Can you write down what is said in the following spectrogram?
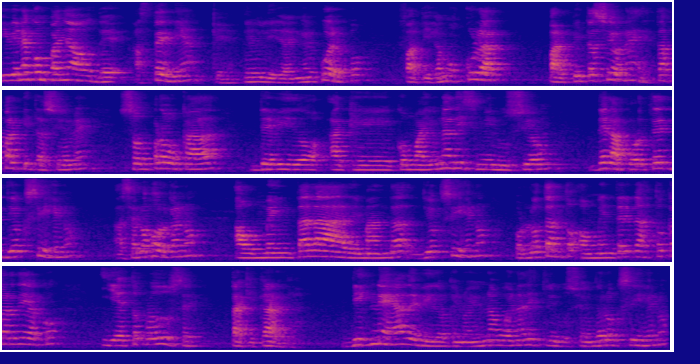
y viene acompañado de astenia, que es debilidad en el cuerpo, fatiga muscular, palpitaciones. Estas palpitaciones son provocadas debido a que como hay una disminución del aporte de oxígeno hacia los órganos, aumenta la demanda de oxígeno, por lo tanto aumenta el gasto cardíaco y esto produce taquicardia, disnea debido a que no hay una buena distribución del oxígeno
